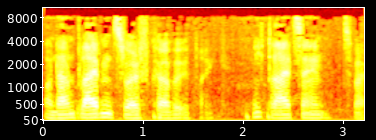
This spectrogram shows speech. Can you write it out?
Und dann bleiben zwölf Körbe übrig. Nicht dreizehn, zwölf.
